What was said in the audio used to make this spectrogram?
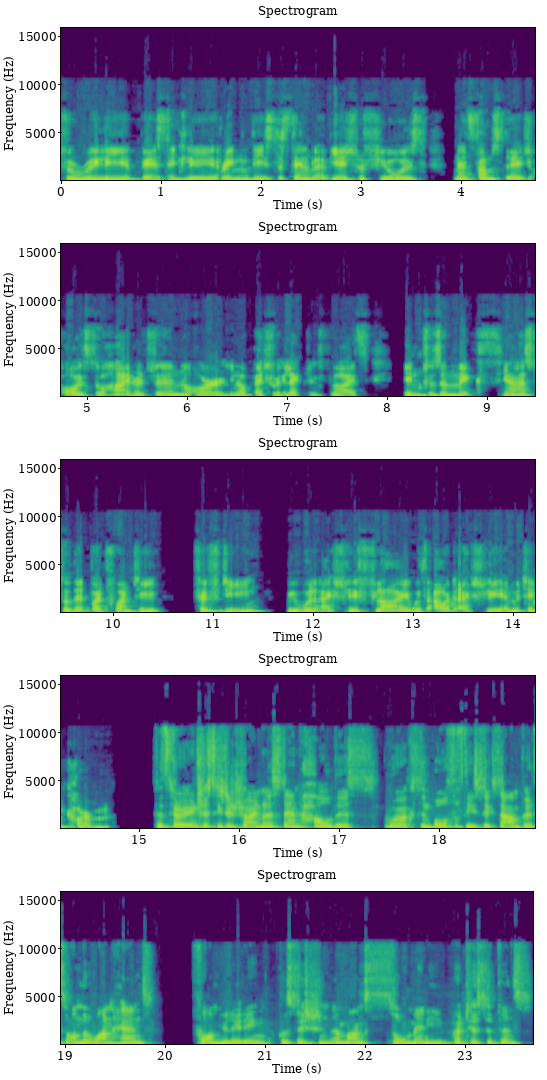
to really basically bring these sustainable aviation fuels and at some stage also hydrogen or you know battery electric flights into the mix yeah so that by 2050 we will actually fly without actually emitting carbon. So it's very interesting to try and understand how this works in both of these examples. On the one hand formulating a position amongst so many participants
